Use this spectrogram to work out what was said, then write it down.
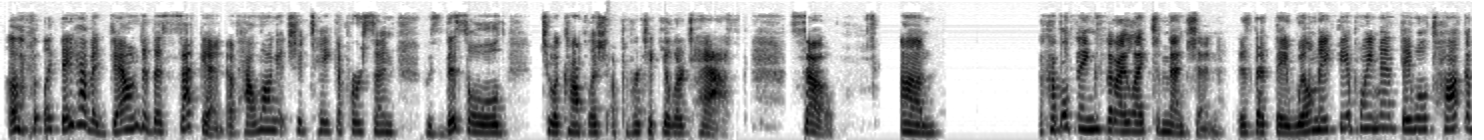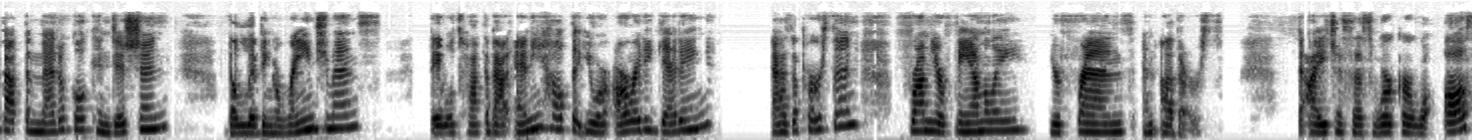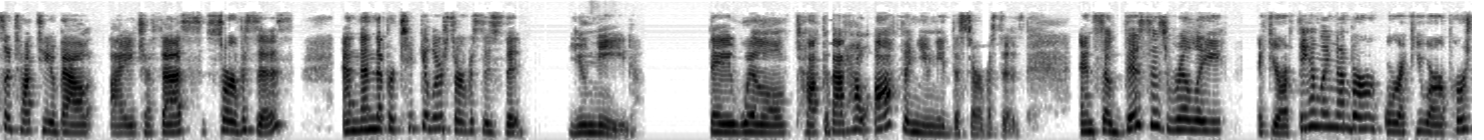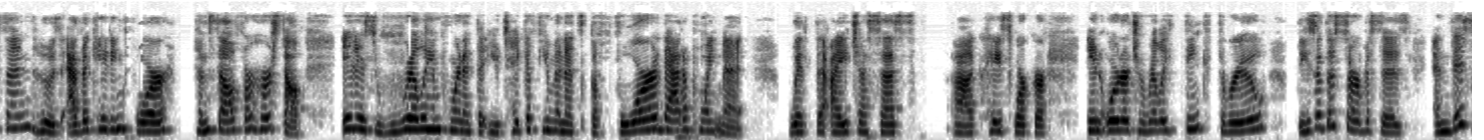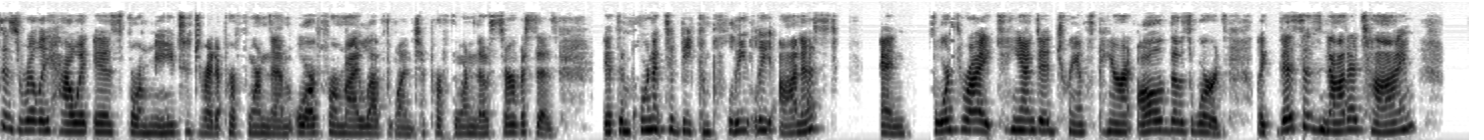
of, like, they have it down to the second of how long it should take a person who's this old to accomplish a particular task. So, um, a couple things that I like to mention is that they will make the appointment. They will talk about the medical condition, the living arrangements. They will talk about any help that you are already getting as a person from your family, your friends, and others. The IHSS worker will also talk to you about IHSS services and then the particular services that you need. They will talk about how often you need the services. And so this is really, if you're a family member or if you are a person who is advocating for himself or herself, it is really important that you take a few minutes before that appointment with the IHSS uh, caseworker in order to really think through these are the services and this is really how it is for me to try to perform them or for my loved one to perform those services. It's important to be completely honest and forthright, candid, transparent, all of those words. Like this is not a time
